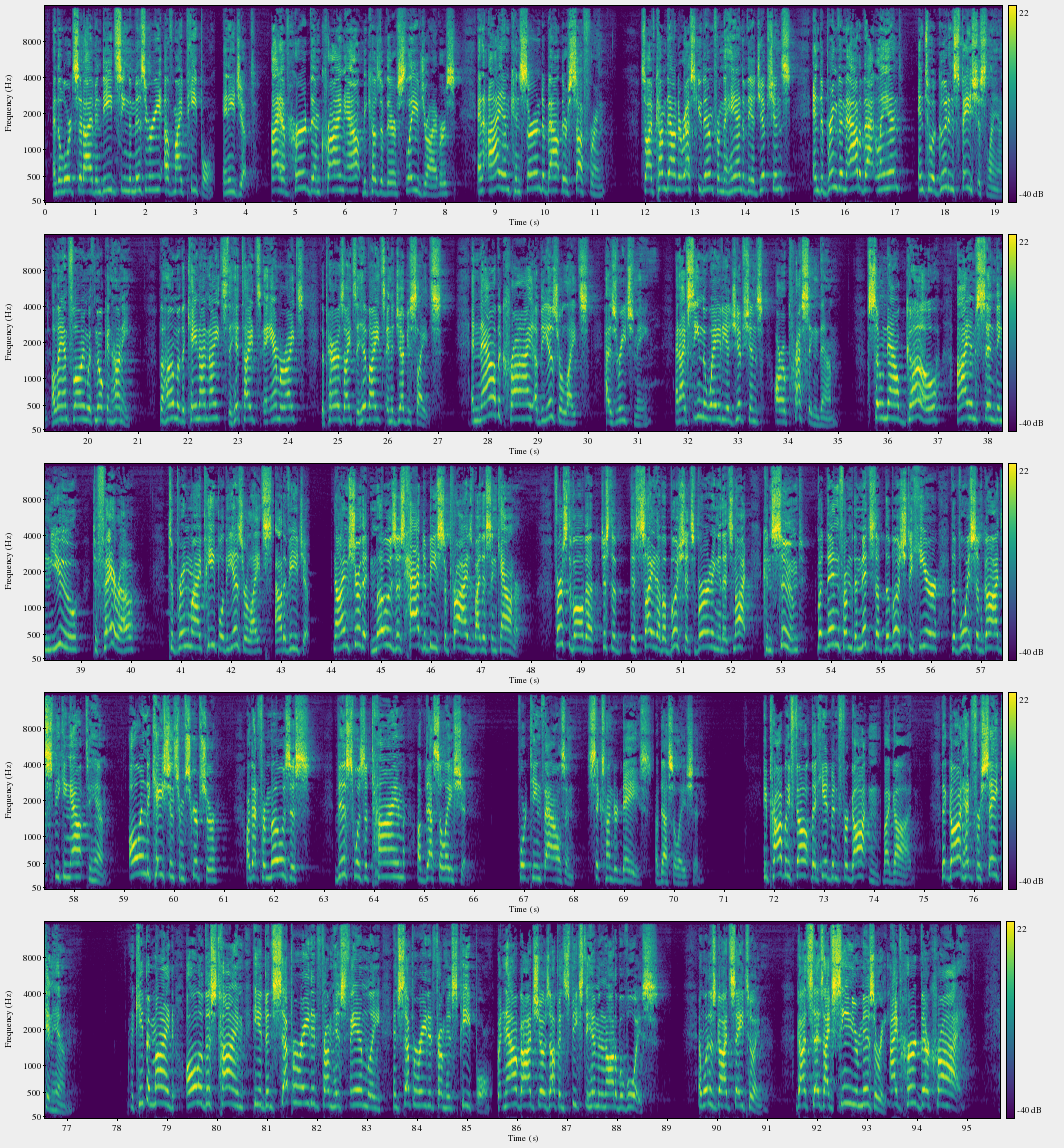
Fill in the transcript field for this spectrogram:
And the Lord said, I have indeed seen the misery of my people in Egypt. I have heard them crying out because of their slave drivers, and I am concerned about their suffering. So I've come down to rescue them from the hand of the Egyptians and to bring them out of that land into a good and spacious land, a land flowing with milk and honey, the home of the Canaanites, the Hittites, the Amorites, the Perizzites, the Hivites, and the Jebusites. And now the cry of the Israelites has reached me, and I've seen the way the Egyptians are oppressing them. So now go, I am sending you to Pharaoh to bring my people, the Israelites, out of Egypt. Now, I'm sure that Moses had to be surprised by this encounter. First of all, the, just the, the sight of a bush that's burning and that's not consumed. But then from the midst of the bush to hear the voice of God speaking out to him. All indications from Scripture are that for Moses, this was a time of desolation. 14,600 days of desolation. He probably felt that he had been forgotten by God, that God had forsaken him. Now keep in mind, all of this time, he had been separated from his family and separated from his people. But now God shows up and speaks to him in an audible voice. And what does God say to him? God says, I've seen your misery. I've heard their cry.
